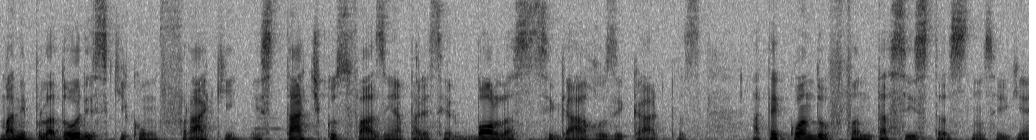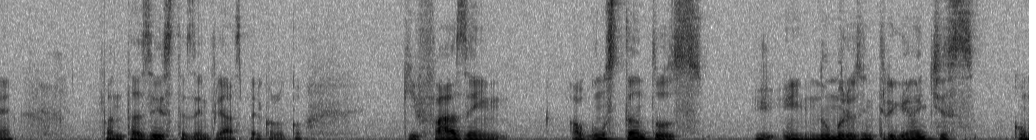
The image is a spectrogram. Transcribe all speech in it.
manipuladores que com fraque estáticos fazem aparecer bolas, cigarros e cartas. Até quando fantasistas, não sei o que é, fantasistas entre aspas ele colocou, que fazem alguns tantos em números intrigantes com,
